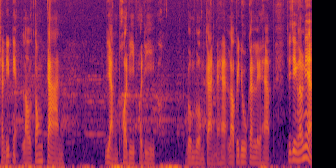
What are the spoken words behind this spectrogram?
ชนิดเนี่ยเราต้องการ อย่างพอดีพอดีรวมๆกันนะฮะ เราไปดูกันเลยครับ จริงๆแล้วเนี่ย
